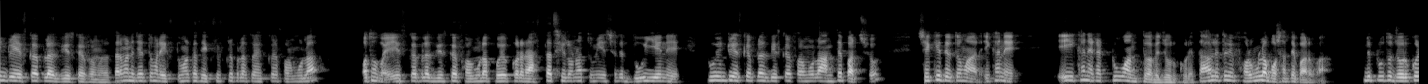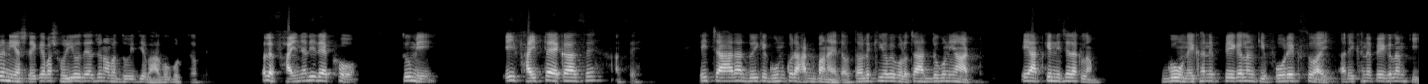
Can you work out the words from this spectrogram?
into a square plus b square formula তার মানে যে তোমার তোমার কাছে x square plus y square formula অথবা a square plus b square formula প্রয়োগ করার রাস্তা ছিল না, তুমি এর সাথে দুই এনে two into square plus b square formula আনতে পারছ, সেক্ষেত্রে তোমার এখানে, এইখানে একটা টু আনতে হবে জোর করে। তাহলে তুমি ফর্মুলা বসাতে পারবা। কিন্তু টু তো জোর করে নিয়ে আসলে একে আবার সরিয়েও দেওয়ার জন্য আবার দুই দিয়ে ভাগও করতে হবে। তাহলে ফাইনালি দেখো, তুমি এই ফাইভটা একা আছে? আছে। এই চার আর দুইকে গুণ করে আট বানায় দাও। তাহলে কি হবে বলো? চার দুগুণি আট। এই আটকে নিচে রাখলাম। গুণ, এখানে পেয়ে গেলাম কি? ফোর এক্স ওয়াই আর এখানে পেয়ে গেলাম কি?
